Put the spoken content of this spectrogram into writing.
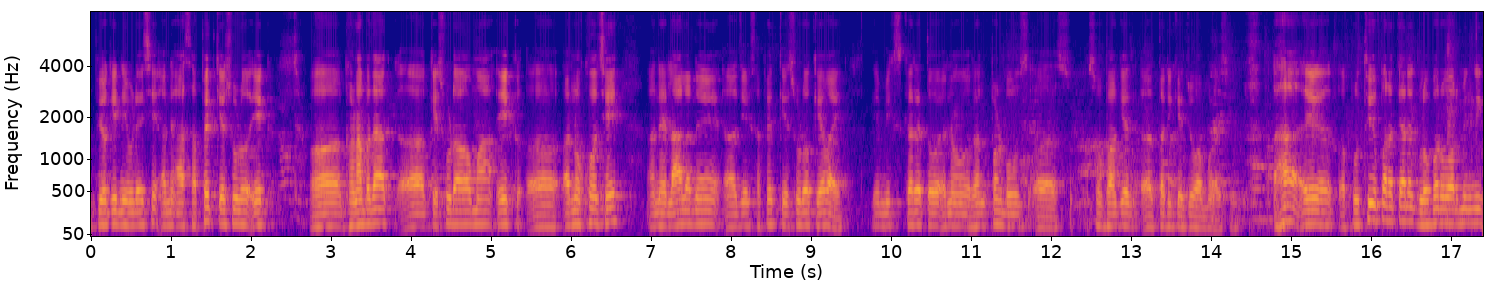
ઉપયોગી નીવડે છે અને આ સફેદ કેસુડો એક ઘણા બધા કેસુડાઓમાં એક અનોખો છે. અને લાલ અને જે સફેદ કેસુડો કહેવાય, એ મિક્સ કરે તો એનો રંગ પણ બહુ સૌભાગ્ય તરીકે જોવા મળે છે. હા, એ, પૃથ્વી ઉપર અત્યારે ગ્લોબલ વોર્મિંગની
